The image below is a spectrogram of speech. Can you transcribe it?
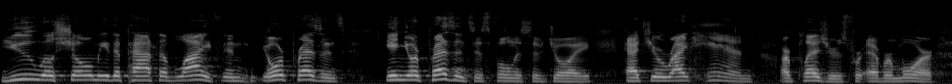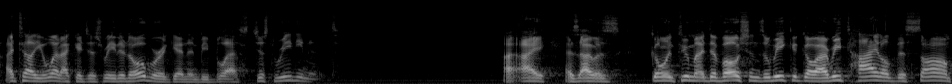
You will show me the path of life. In your presence in your presence is fullness of joy. At your right hand are pleasures forevermore. I tell you what, I could just read it over again and be blessed just reading it. I, I as I was going through my devotions a week ago, I retitled this psalm,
